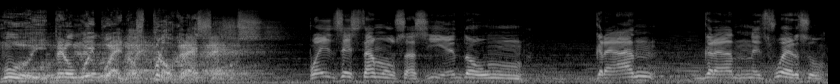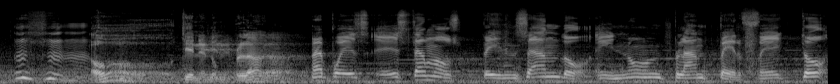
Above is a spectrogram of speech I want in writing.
muy, pero muy buenos progresos. Pues estamos haciendo un gran, gran esfuerzo. Oh, tienen un plan. Ah, Pues estamos pensando en un plan perfecto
